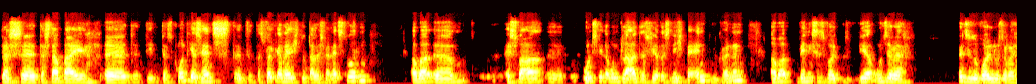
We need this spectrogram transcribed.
dass, äh, dass dabei äh, die, das Grundgesetz, das Völkerrecht und alles verletzt wurden. Aber ähm, es war äh, uns wiederum klar, dass wir das nicht beenden können. Aber wenigstens wollten wir unsere, wenn Sie so wollen, unsere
